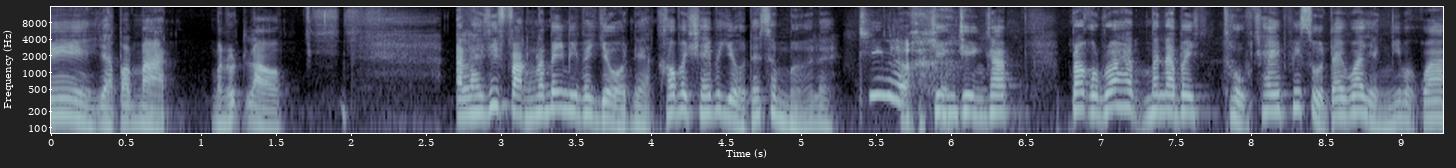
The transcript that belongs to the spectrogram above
นี่อย่าประมาทมนุษย์เรา อะไรที่ฟังแล้วไม่มีประโยชน์เนี่ยเข้าไปใช้ประโยชน์ได้เสมอเลย จริงเหรอจริง ๆ ครับ ปรากฏว่ามันเอาไปถูกใช้พิสูจน์ได้ว่าอย่างนี้บอกว่า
